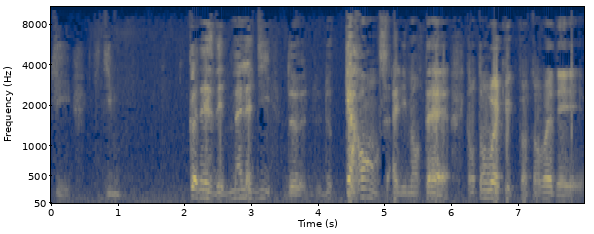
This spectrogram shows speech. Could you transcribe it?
qui, connaissent des maladies de, de, carence alimentaire, quand on voit que, quand on voit des,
